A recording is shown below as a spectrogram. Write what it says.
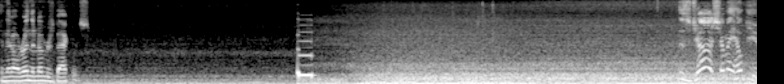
and then I'll run the numbers backwards. This is Josh. How may I help you?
